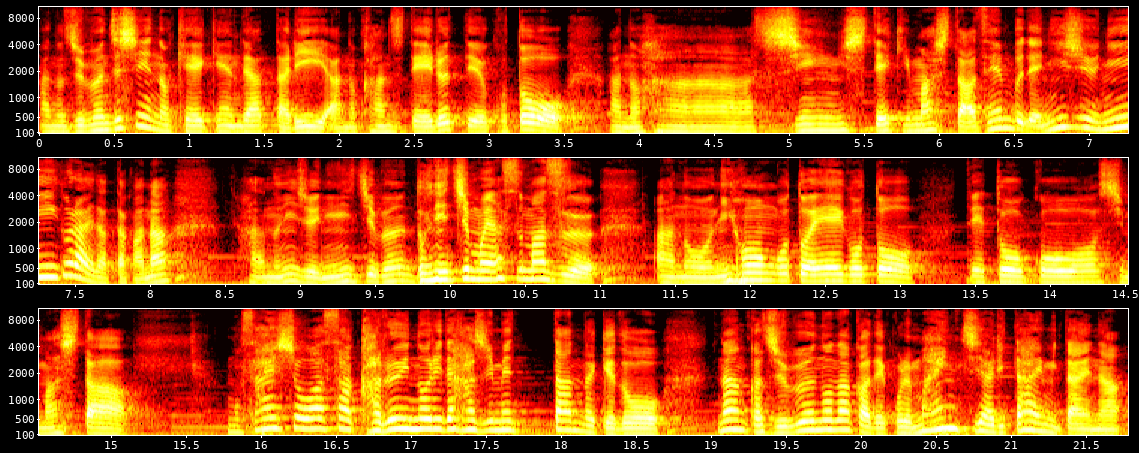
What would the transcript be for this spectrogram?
あの自分自身の経験であったり、あの感じているっていうことをあの発信してきました。全部で22ぐらいだったかな。あの22日分、土日も休まず、あの日本語と英語と、で投稿をしました。もう最初はさ軽いノリで始めたんだけどなんか自分の中でこれ毎日やりたいみたいな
